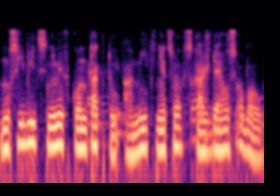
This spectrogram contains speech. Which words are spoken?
musí být s nimi v kontaktu a mít něco z každého z obou.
